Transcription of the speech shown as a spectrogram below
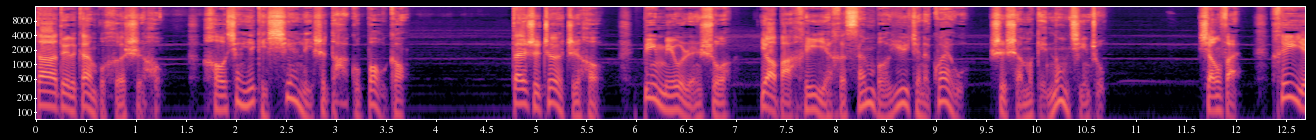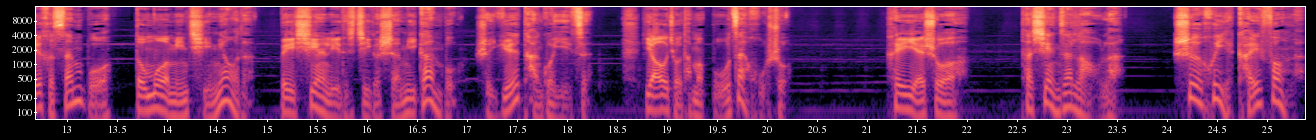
大队的干部核实后，好像也给县里是打过报告，但是这之后，并没有人说要把黑爷和三伯遇见的怪物是什么给弄清楚。相反，黑爷和三伯都莫名其妙的被县里的几个神秘干部是约谈过一次，要求他们不再胡说。黑爷说，他现在老了，社会也开放了，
